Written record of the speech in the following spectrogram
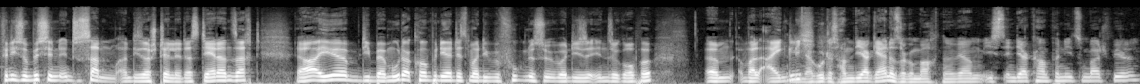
finde ich so ein bisschen interessant an dieser Stelle, dass der dann sagt, ja, hier, die Bermuda Company hat jetzt mal die Befugnisse über diese Inselgruppe, ähm, weil eigentlich... Ja gut, das haben die ja gerne so gemacht. Ne? Wir haben East India Company zum Beispiel.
